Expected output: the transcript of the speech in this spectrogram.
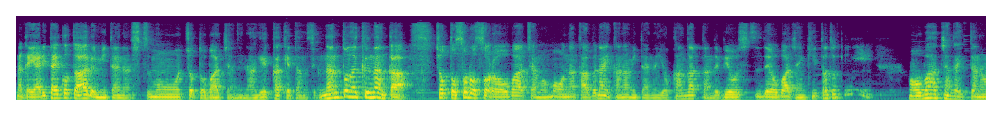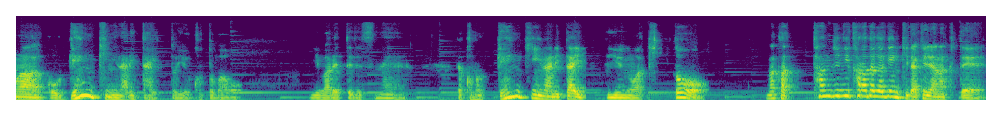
なんかやりたいことあるみたいな質問をちょっとおばあちゃんに投げかけたんですよ。なんとなくなんかちょっとそろそろおばあちゃんももうなんか危ないかなみたいな予感があったんで病室でおばあちゃんに聞いた時に、まあ、おばあちゃんが言ったのはこう元気になりたいという言葉を言われてですねこの元気になりたいっていうのはきっとなんか単純に体が元気だけじゃなくて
